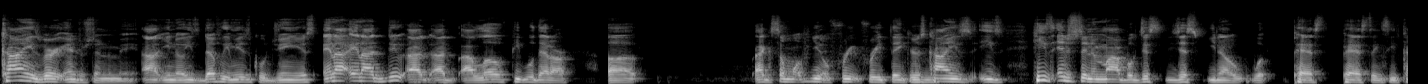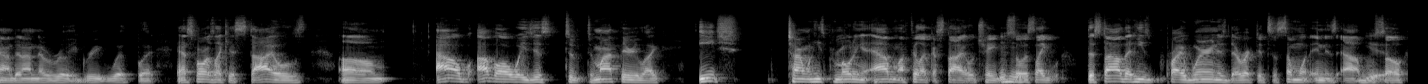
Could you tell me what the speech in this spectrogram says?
Kanye is very interesting to me. I, you know, he's definitely a musical genius, and I and I do I I, I love people that are uh like somewhat you know free free thinkers. Mhm. Kanye's he's he's interesting in my book. Just just you know what past past things he's kind of I never really agreed with, but as far as like his styles, um, I've I've always just to to my theory like each time when he's promoting an album, I feel like a style changes. So Mhm. it's like the style that he's probably wearing is directed to someone in his album. Yeah. So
